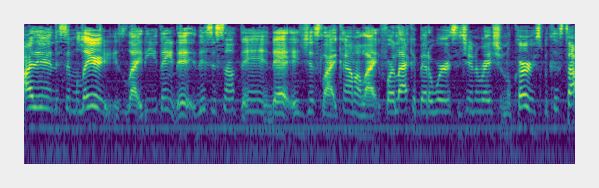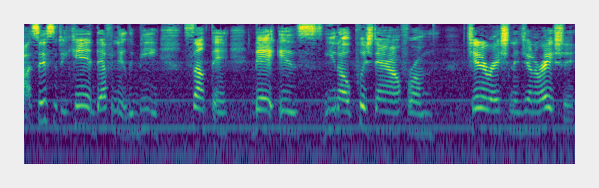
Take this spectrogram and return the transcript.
are there any similarities? Like, do you think that this is something that is just like kind of like, for lack of better words, a generational curse? Because toxicity can definitely be something that is, you know, pushed down from generation to generation.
